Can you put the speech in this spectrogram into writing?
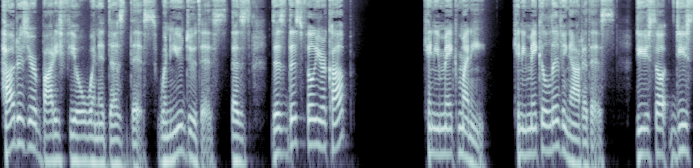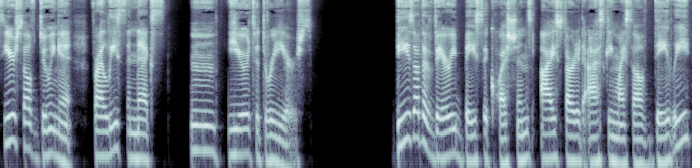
How does your body feel when it does this? When you do this? Does, does this fill your cup? Can you make money? Can you make a living out of this? Do you, so, do you see yourself doing it for at least the next mm, year to three years? These are the very basic questions I started asking myself daily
